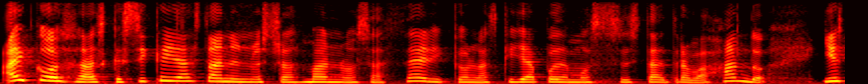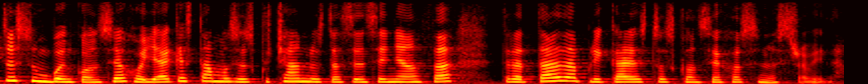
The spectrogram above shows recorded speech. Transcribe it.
hay cosas que sí que ya están en nuestras manos hacer y con las que ya podemos estar trabajando. Y esto es un buen consejo, ya que estamos escuchando estas enseñanzas, tratar de aplicar estos consejos en nuestra vida.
